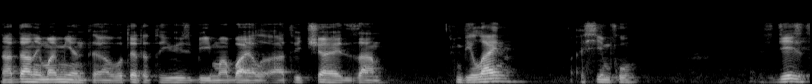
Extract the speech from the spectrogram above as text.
На данный момент вот этот USB Mobile отвечает за Beeline симку. Здесь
